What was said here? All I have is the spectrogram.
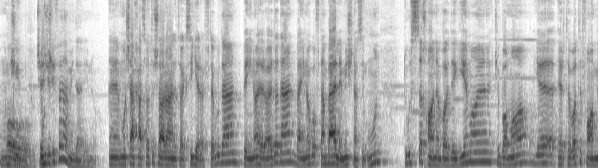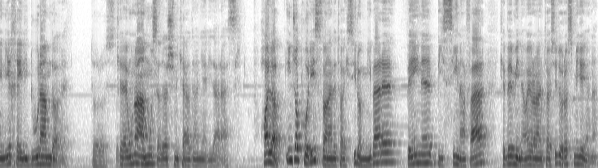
اون چجوری کی- فهمیدن اینو؟ مشخصات شهرانده تاکسی گرفته بودن به اینا ارائه دادن و اینا گفتن بله می‌شناسیم اون دوست خانوادگی ماه که با ما یه ارتباط فامیلی خیلی دورم داره. درسته. که اونو عمو صداش می‌کردن یعنی در اصل. حالا اینجا پلیس راننده تاکسی رو می‌بره بین 20 نفر که ببینه آیا راننده تاکسی درست میگه یا نه.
